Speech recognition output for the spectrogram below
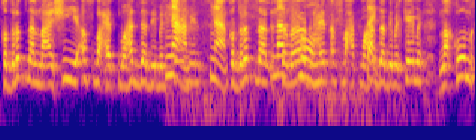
قدرتنا المعيشية أصبحت مهددة بالكامل، نعم. نعم. قدرتنا الاستمرار بالحياة أصبحت مهدده طيب. بالكامل. نقوم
